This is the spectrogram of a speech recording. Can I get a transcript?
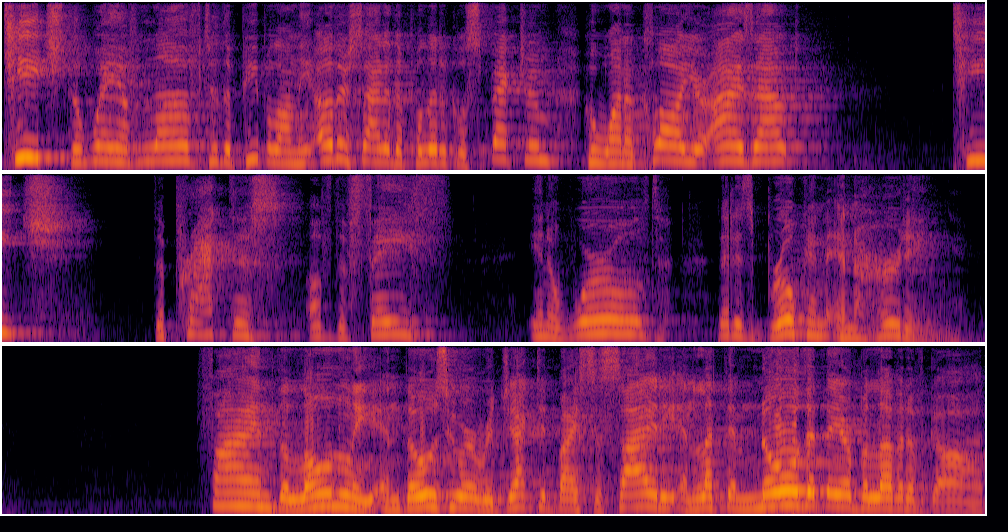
Teach the way of love to the people on the other side of the political spectrum who want to claw your eyes out. Teach the practice of the faith in a world that is broken and hurting. Find the lonely and those who are rejected by society and let them know that they are beloved of God.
